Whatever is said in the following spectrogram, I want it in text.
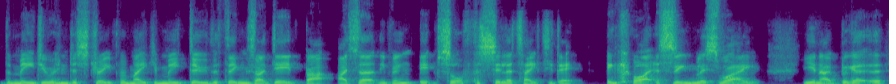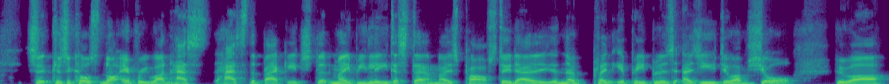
the media industry for making me do the things I did, but I certainly think it sort of facilitated it in quite a seamless way, you know, because because of course not everyone has has the baggage that maybe lead us down those paths, do they? And there are plenty of people as as you do, I'm sure, who are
